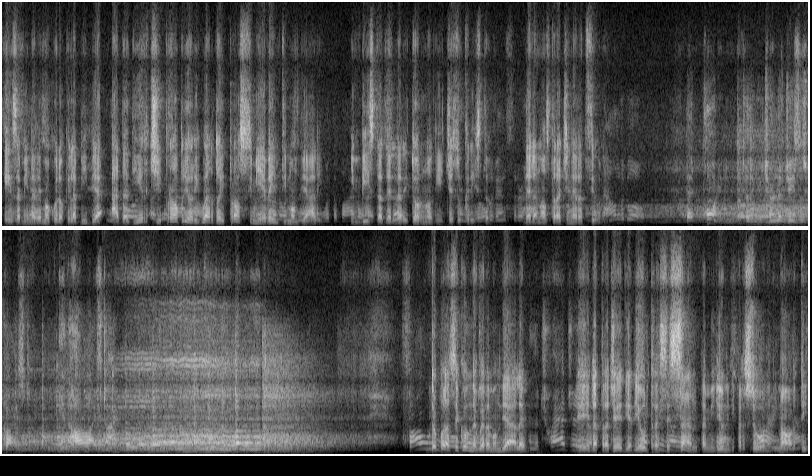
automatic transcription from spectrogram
esamineremo quello che la Bibbia ha da dirci proprio riguardo ai prossimi eventi mondiali, in vista del ritorno di Gesù Cristo nella nostra generazione. Dopo la seconda guerra mondiale e la tragedia di oltre 60 milioni di persone, di morti,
